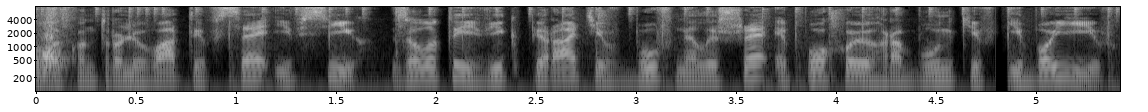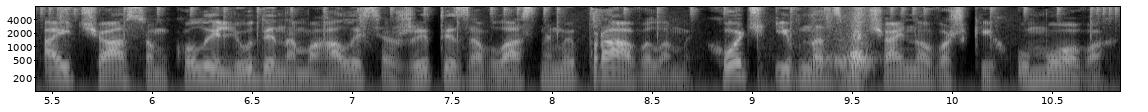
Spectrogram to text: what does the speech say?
прагнула контролювати все і всіх. Золотий вік піратів був не лише епохою грабунків і боїв, а й часом, коли люди намагалися жити за власними правилами, хоч і в надзвичайно важких умовах.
